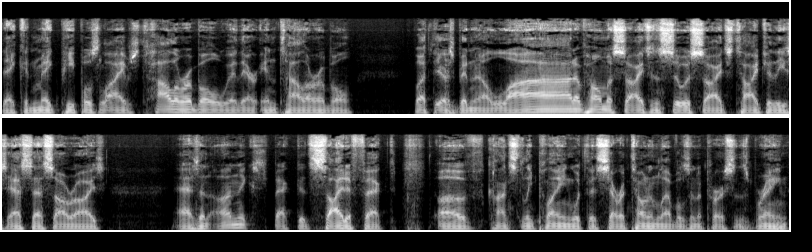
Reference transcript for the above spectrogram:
they can make people's lives tolerable where they're intolerable. But there's been a lot of homicides and suicides tied to these SSRIs as an unexpected side effect of constantly playing with the serotonin levels in a person's brain.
